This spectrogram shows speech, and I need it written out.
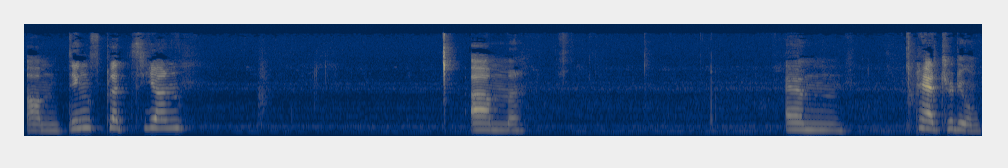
am Dings platzieren. Ähm, ähm, ja, Entschuldigung.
